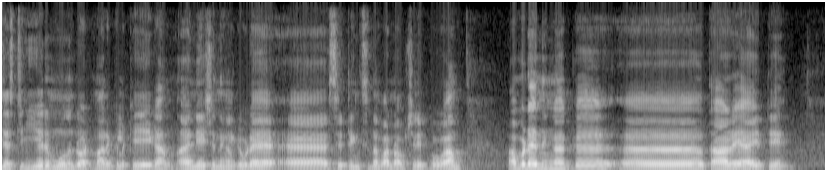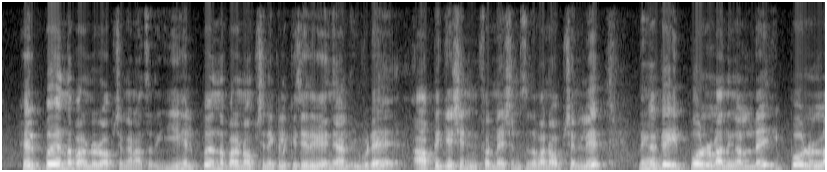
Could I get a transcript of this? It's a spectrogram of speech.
ജസ്റ്റ് ഈ ഒരു മൂന്ന് ഡോട്ട് മാർക്ക് ക്ലിക്ക് ചെയ്യുക. അതിന് ശേഷം നിങ്ങൾക്ക് ഇവിടെ സെറ്റിങ്സ് എന്ന് പറഞ്ഞ ഓപ്ഷനിൽ പോകാം. അവിടെ നിങ്ങൾക്ക് താഴെയായിട്ട് ഹെൽപ്പ് എന്ന് പറഞ്ഞ ഒരു ഓപ്ഷൻ കാണാൻ സാധിക്കും. ഈ ഹെൽപ്പ് എന്ന് പറയുന്ന ഓപ്ഷനിൽ ക്ലിക്ക് ചെയ്ത് കഴിഞ്ഞാൽ ഇവിടെ ആപ്ലിക്കേഷൻ ഇൻഫർമേഷൻസ് എന്ന് പറഞ്ഞ ഓപ്ഷനിൽ നിങ്ങൾക്ക് ഇപ്പോഴുള്ള നിങ്ങളുടെ ഇപ്പോഴുള്ള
